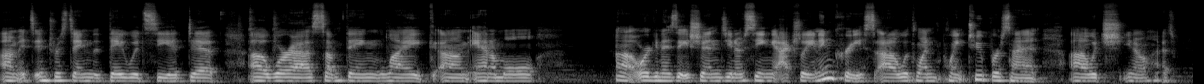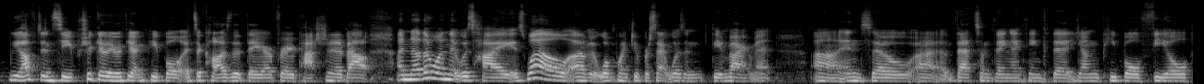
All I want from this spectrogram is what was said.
um, it's interesting that they would see a dip, uh, whereas something like um, animal. Uh, organizations, you know, seeing actually an increase uh, with 1.2%, uh, which, you know, as we often see, particularly with young people, it's a cause that they are very passionate about. Another one that was high as well um, at 1.2% was in the environment. Uh, and so uh, that's something I think that young people feel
